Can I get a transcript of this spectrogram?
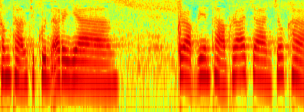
คำถามจากคุณอารยากราบเรียนถามพระอาจารย์เจ้าค่ะ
